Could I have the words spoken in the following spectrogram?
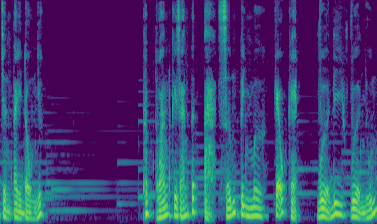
chân tay đau nhức. Thấp thoáng cái dáng tất tả sớm tinh mơ kẽo kẹt vừa đi vừa nhún.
